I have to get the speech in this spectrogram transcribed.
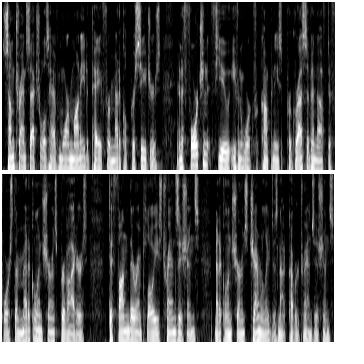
Some transsexuals have more money to pay for medical procedures, and a fortunate few even work for companies progressive enough to force their medical insurance providers to fund their employees' transitions. Medical insurance generally does not cover transitions.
